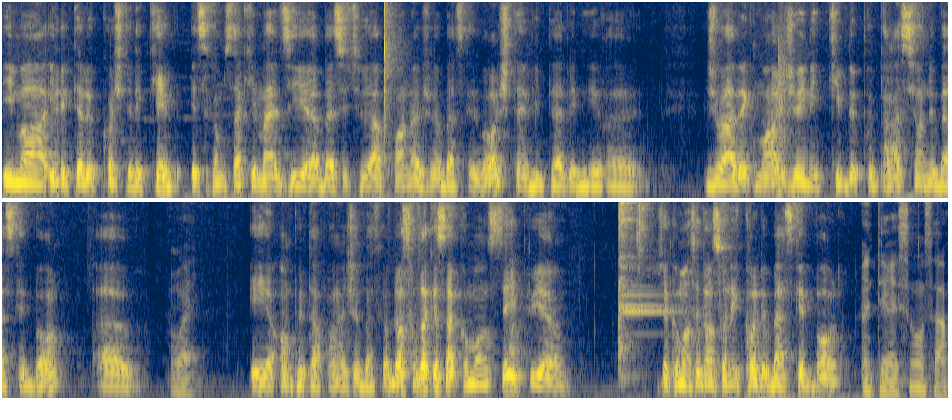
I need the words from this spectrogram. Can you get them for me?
il, il était le coach de l'équipe. Et c'est comme ça qu'il m'a dit ben, si tu veux apprendre à jouer au basketball, je t'invite à venir jouer avec moi. J'ai une équipe de préparation de basketball. ouais et on peut t'apprendre à jouer au basketball. Donc c'est comme ça que ça a commencé. Et puis euh, j'ai commencé dans son école de basketball. Intéressant ça.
